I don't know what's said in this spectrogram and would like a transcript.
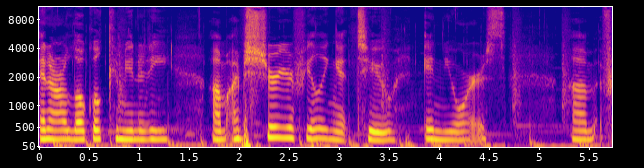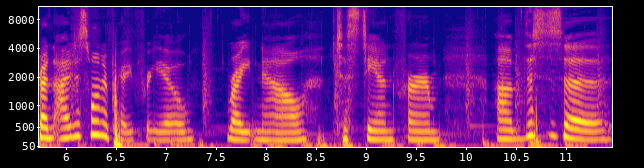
in our local community. Um, I'm sure you're feeling it too in yours. Um, friend, I just want to pray for you right now to stand firm. Um, this is a,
